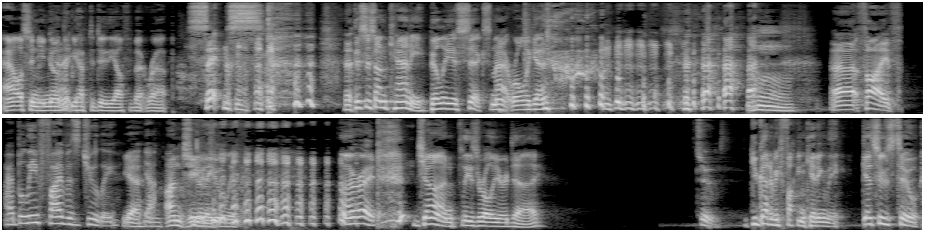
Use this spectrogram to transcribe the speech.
Allison, you know Okay. that you have to do the alphabet rap. Six. this is uncanny. Billy is six. Matt, roll again. uh, five. I believe five is Julie. yeah. Yeah. I'm Julie. Julie. All right. John, please roll your die. Two. You got to be fucking kidding me. Guess who's two?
